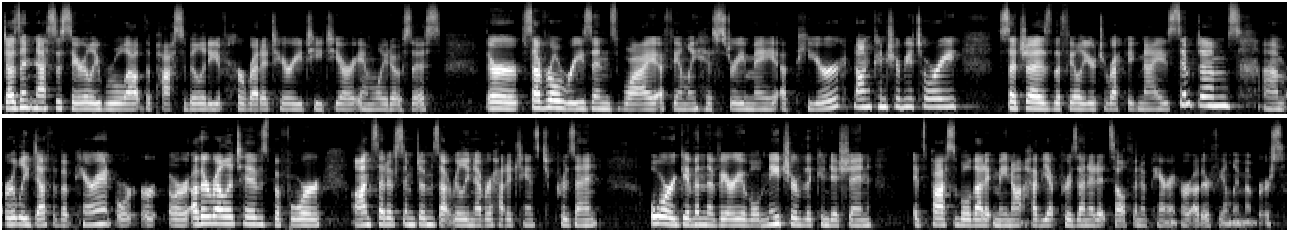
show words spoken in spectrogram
doesn't necessarily rule out the possibility of hereditary TTR amyloidosis. There are several reasons why a family history may appear non contributory, such as the failure to recognize symptoms, um, early death of a parent or, or, or other relatives before onset of symptoms that really never had a chance to present, or given the variable nature of the condition, it's possible that it may not have yet presented itself in a parent or other family members.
